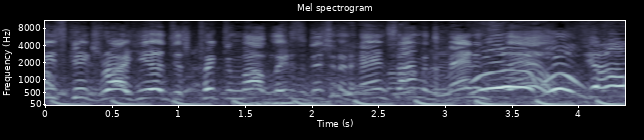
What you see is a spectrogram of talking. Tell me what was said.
These kicks right here, just picked them up, latest edition, and hand signed with the man himself. Yo,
